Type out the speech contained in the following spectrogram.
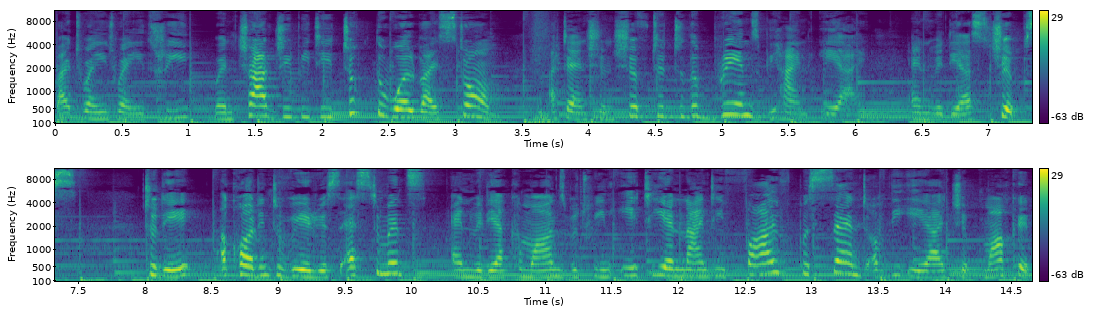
By 2023, when ChatGPT took the world by storm, attention shifted to the brains behind AI, NVIDIA's chips. Today, according to various estimates, NVIDIA commands between 80 and 95% of the AI chip market.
